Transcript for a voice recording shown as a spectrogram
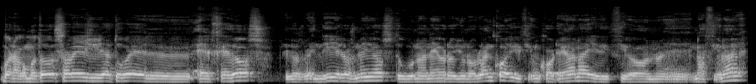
Bueno, como todos sabéis, yo ya tuve el, G2, los vendí los míos, tuve uno negro y uno blanco, edición coreana y edición eh, nacional.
